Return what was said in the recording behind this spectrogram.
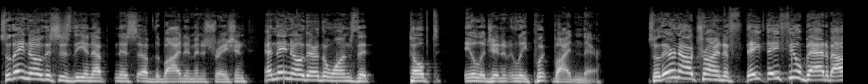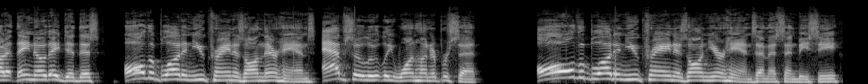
So they know this is the ineptness of the Biden administration, and they know they're the ones that helped illegitimately put Biden there. So they're now trying to, they, they feel bad about it. They know they did this. All the blood in Ukraine is on their hands, absolutely 100%. All the blood in Ukraine is on your hands, MSNBC.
